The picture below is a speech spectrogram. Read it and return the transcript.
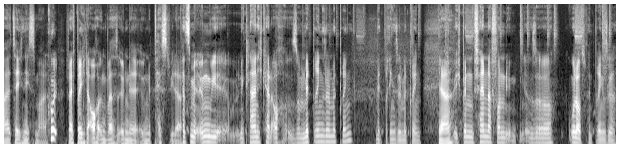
Aber erzähle ich das nächste Mal. Cool. Vielleicht bringe ich da auch irgendwas, irgendeine, irgendeine Pest wieder. Kannst du mir irgendwie äh, eine Kleinigkeit auch so ein Mitbringsel mitbringen? Mitbringsel mitbringen. Ja, Ich bin ein Fan davon, äh, so Urlaubsmitbringsel.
